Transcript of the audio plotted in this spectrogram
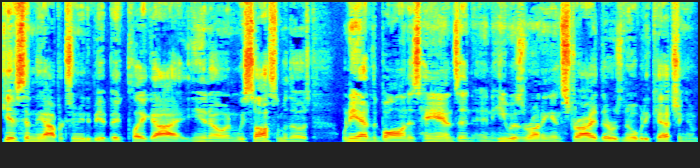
gives him the opportunity to be a big play guy, you know, and we saw some of those when he had the ball in his hands and, and he was running in stride, there was nobody catching him.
